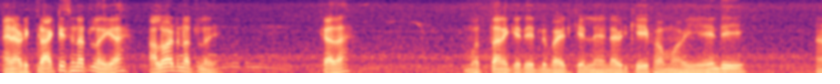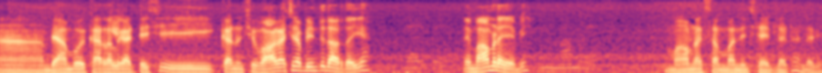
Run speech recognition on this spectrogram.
ఆయన వాడికి ప్రాక్టీస్ ఉన్నట్లున్నది కదా? అలవాటు ఉన్నట్లున్నది. కదా? మొత్తానికి అయితే ఇట్లు బయటికి వెళ్ళినాయండి వాడికి పాపం అవి ఏంది? బ్యాంబూ కర్రలు కట్టేసి ఇక్కడ నుంచి వాగా వచ్చినప్పుడు ఇంత దాడుతాయి ఇక? ఏ మామిడాయి అవి? మామనకు సంబంధించిన ఎట్లట అండి అది?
